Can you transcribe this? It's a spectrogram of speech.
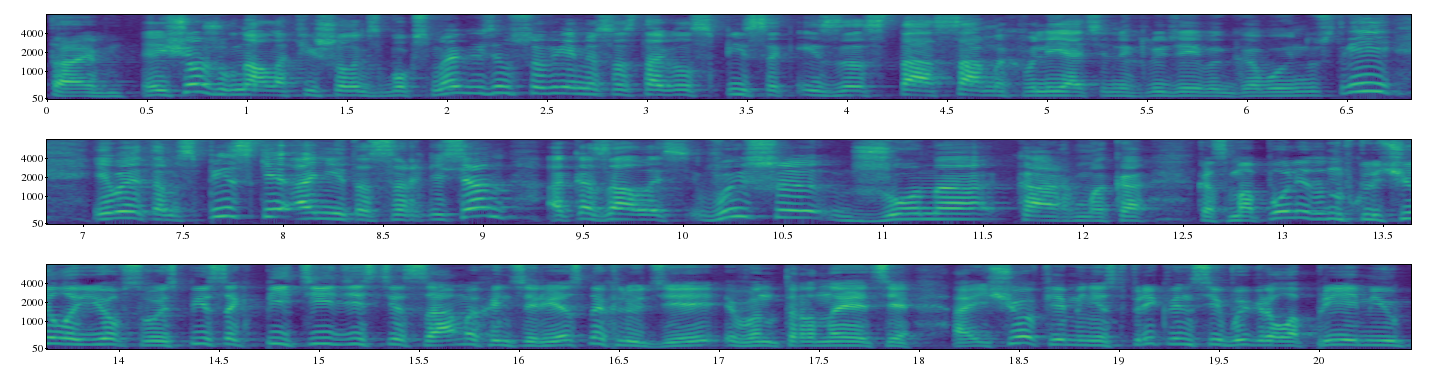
Time. А еще журнал Official Xbox Magazine в свое время составил список из 100 самых влиятельных людей в игровой индустрии, и в этом списке Анита Саркисян оказалась выше Джона Кармака. Космополитен включила ее в свой список 50 самых интересных людей в интернете. А еще Feminist Frequency выиграла премию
